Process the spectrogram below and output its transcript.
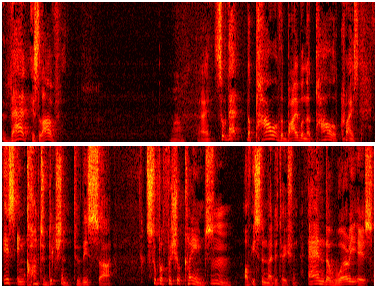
That is love. Wow. Right? So that the power of the Bible and the power of Christ is in contradiction to these uh, superficial claims of Eastern meditation. And the worry is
